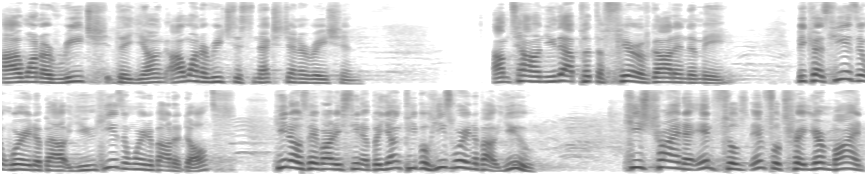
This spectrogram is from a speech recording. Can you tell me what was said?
I want to reach the young, I want to reach this next generation. I'm telling you, that put the fear of God into me because He isn't worried about you, He isn't worried about adults. He knows they've already seen it, but young people, He's worried about you. He's trying to infiltrate your mind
